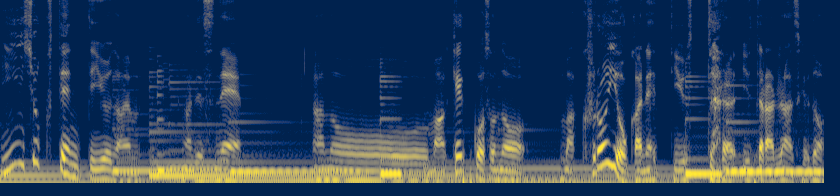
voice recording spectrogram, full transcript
飲食店っていうのがですねあのまあ結構そのまあ、黒いお金って言ったら言ったらあれなんですけど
